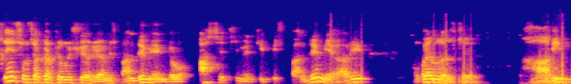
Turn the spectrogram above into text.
წინს რომ საქართველოსში არის ამის პანდემია, იმიტომ რომ ასეთი მე ტიპის პანდემია არის ყველაზე ღარიბ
